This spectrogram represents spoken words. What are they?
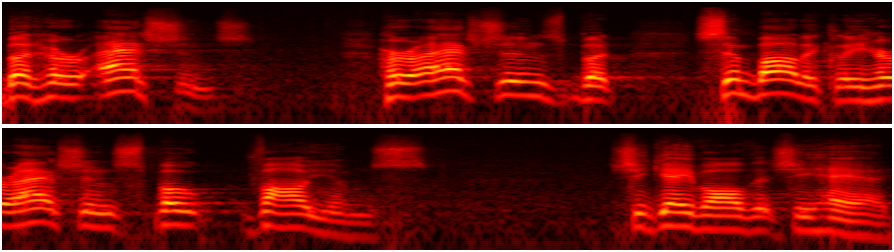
But her actions, her actions, but symbolically, her actions spoke volumes. She gave all that she had.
